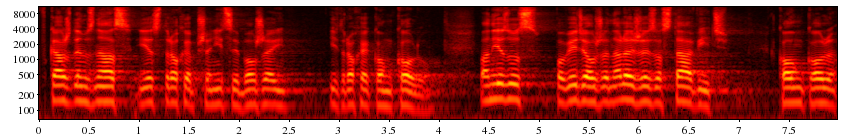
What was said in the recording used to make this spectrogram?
w każdym z nas jest trochę pszenicy Bożej i trochę konkolu. Pan Jezus powiedział, że należy zostawić konkol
